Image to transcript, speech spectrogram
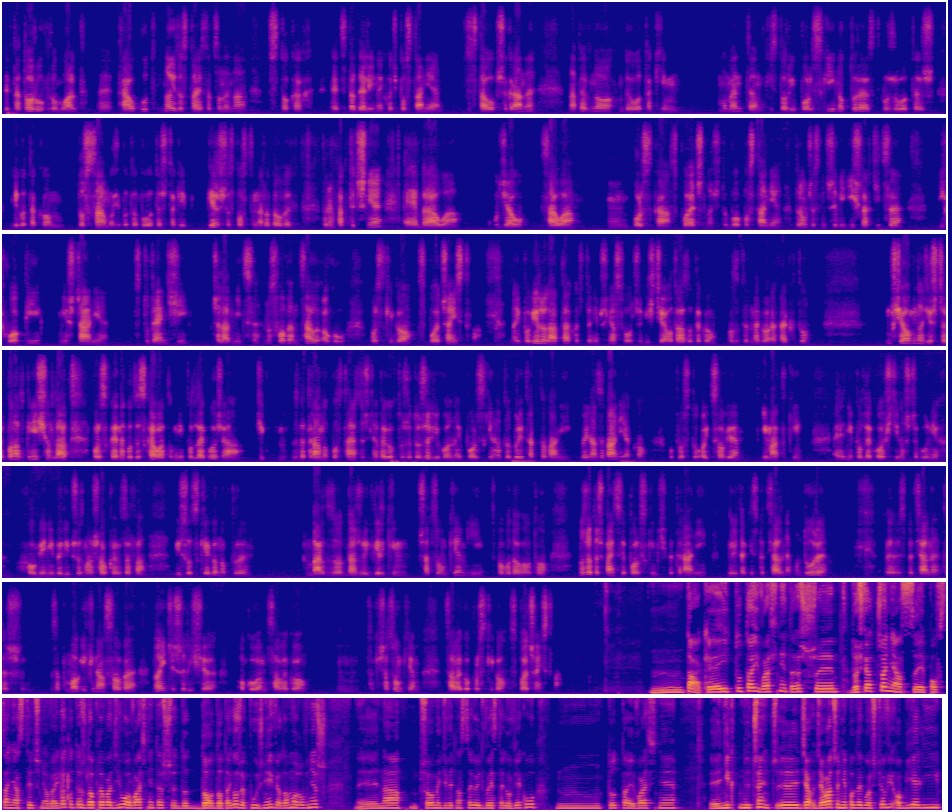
dyktatorów, Romuald e, Traukut, no i zostaje stracony na stokach Cytadeli. No i choć powstanie zostało przegrane, na pewno było takim momentem historii Polski, no, które stworzyło też jego taką tożsamość, bo to było też takie pierwsze z powstań narodowych, w którym faktycznie e, brała udział cała mm, polska społeczność. To było powstanie, w którym uczestniczyli i szlachcice, i chłopi, mieszczanie, studenci, czeladnicy, no słowem cały ogół polskiego społeczeństwa. No i po wielu latach, choć to nie przyniosło oczywiście od razu tego pozytywnego efektu, musiało minąć jeszcze ponad 50 lat. Polska jednak odzyskała tą niepodległość, a ci z weteranów powstania styczniowego, którzy dożyli wolnej Polski, no to byli traktowani, byli nazywani jako po prostu ojcowie i matki e, niepodległości. No szczególnie hołbieni byli przez marszałka Józefa Piłsudskiego, no, który bardzo darzył ich wielkim szacunkiem i spowodował to, no, że też w państwie polskim ci weterani mieli takie specjalne mundury, e, specjalne też zapomogi finansowe, no i cieszyli się ogółem całego, mm, takim szacunkiem całego polskiego społeczeństwa. Mm, tak, e, i tutaj właśnie też e, doświadczenia z powstania styczniowego to też doprowadziło właśnie też do, do, do tego, że później wiadomo również e, na przełomie XIX i XX wieku mm, tutaj właśnie działacze niepodległościowi objęli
